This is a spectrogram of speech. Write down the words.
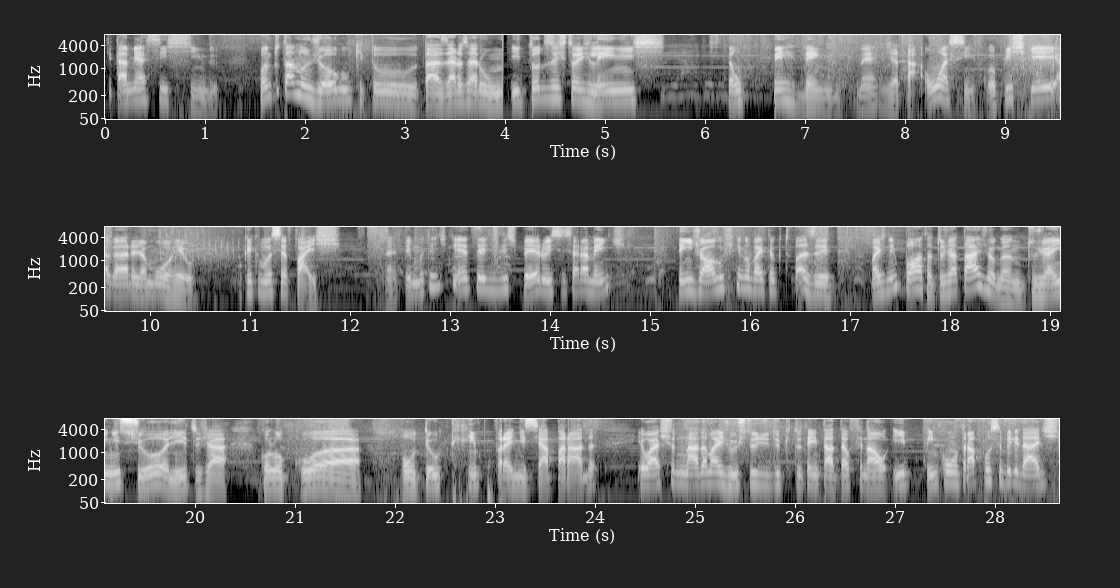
que tá me assistindo. Quando tu tá num jogo que tu tá 001 e todas as tuas lanes estão perdendo, né? Já tá 1 a 5 Eu pisquei a galera já morreu. O que que você faz? Né? Tem muita gente que entra em desespero e, sinceramente, tem jogos que não vai ter o que tu fazer. Mas não importa, tu já tá jogando, tu já iniciou ali, tu já colocou a, pô, o teu tempo para iniciar a parada. Eu acho nada mais justo do que tu tentar até o final e encontrar possibilidades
